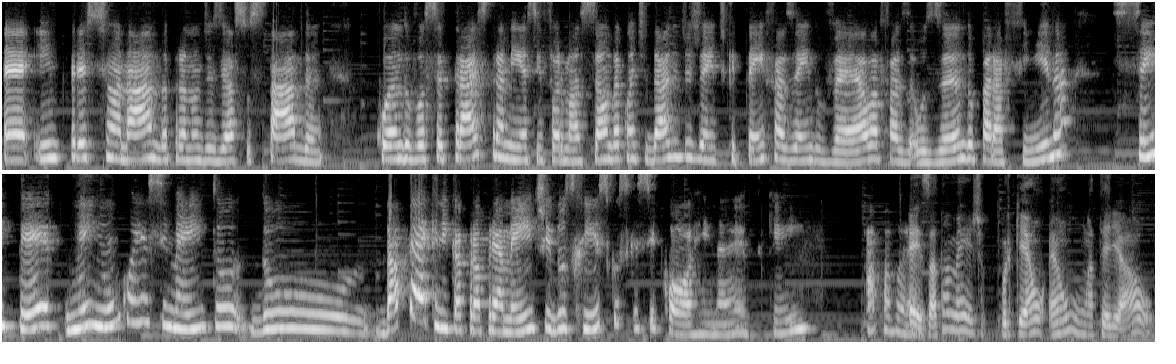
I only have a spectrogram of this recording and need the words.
é, impressionada, para não dizer assustada, quando você traz para mim essa informação da quantidade de gente que tem fazendo vela, faz, usando parafina sem ter nenhum conhecimento do, da técnica propriamente e dos riscos que se corre, né? Fiquei apavorada. É, exatamente, porque é um, é um material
